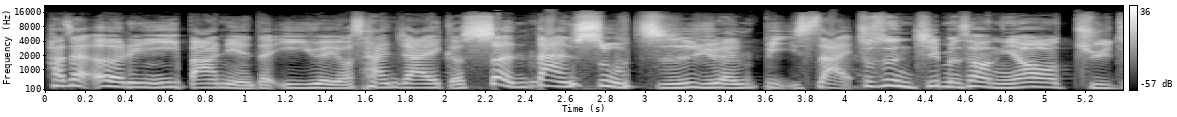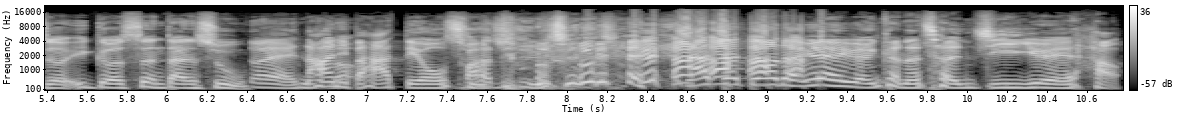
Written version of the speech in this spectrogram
他在二零一八年的一月有参加一个圣诞树职员比赛，就是你基本上你要举着一个圣诞树，对，然后你把它丢出去，然后丢的越远，可能成绩越好。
